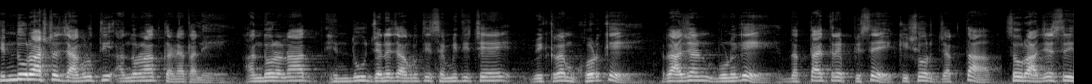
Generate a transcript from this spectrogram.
हिंदू राष्ट्र जागृती आंदोलनात करण्यात आले. आंदोलनात हिंदू जनजागृती समितीचे विक्रम खोडके राजन बुणगे दत्तात्रय पिसे किशोर जगताप सौ राजेश्री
